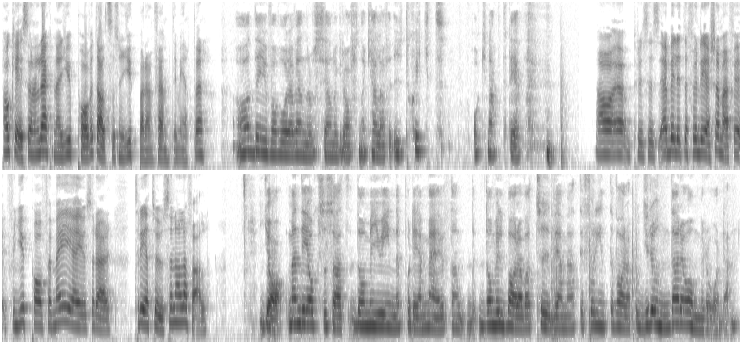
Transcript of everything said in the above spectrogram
Okej, okay, så de räknar djuphavet alltså som djupare än 50 meter? Ja, det är ju vad våra vänner oceanograferna kallar för ytskikt och knappt det. Ja, precis. Jag blir lite fundersam här, för, för djuphav för mig är ju sådär 3000 i alla fall. Ja, men det är också så att de är ju inne på det med, utan de vill bara vara tydliga med att det får inte vara på grundare områden.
